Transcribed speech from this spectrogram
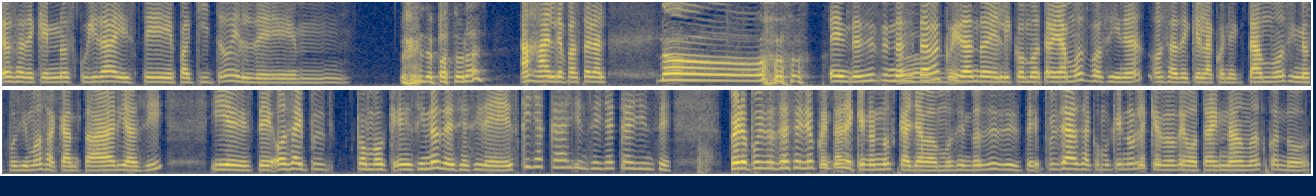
o sea, de que nos cuida este Paquito, el de... ¿El de pastoral? Ajá, el de pastoral. ¡No! Entonces pues, nos estaba Ah. cuidando él y como traíamos bocina, o sea, de que la conectamos y nos pusimos a cantar y así, y este, o sea, y pues como que sí nos decía así de, es que ya cállense, ya cállense, pero pues, o sea, se dio cuenta de que no nos callábamos, entonces, este, pues ya, o sea, como que no le quedó de otra y nada más cuando,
